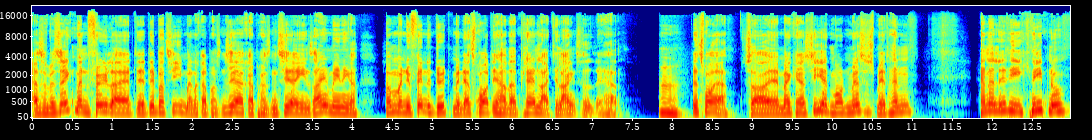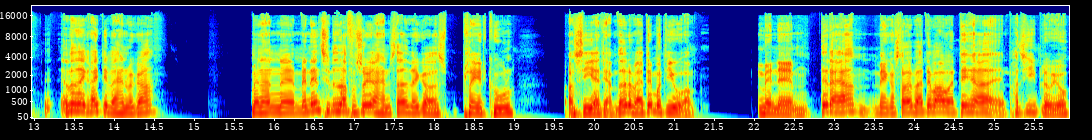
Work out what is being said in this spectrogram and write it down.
Altså, hvis ikke man føler, at øh, det parti, man repræsenterer, repræsenterer ens egne meninger, så må man jo finde et nyt, men jeg tror, det har været planlagt i lang tid, det her. Mm. Det tror jeg. Så øh, man kan jo sige, at Morten Messerschmidt, han, han er lidt i knib nu. Jeg ved ikke rigtigt, hvad han vil gøre. Men, han, øh, men indtil videre forsøger han stadigvæk at play it cool og sige, at jamen, ved du hvad, det må de jo om. Men øh, det, der er med Inger Støjberg, det var jo, at det her øh, parti blev jo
